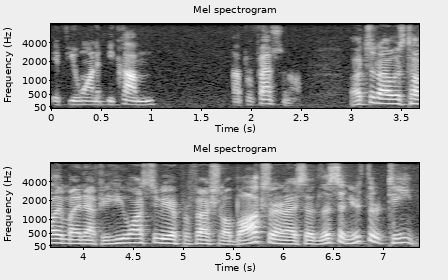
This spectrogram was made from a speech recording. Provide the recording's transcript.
if you want to become a professional That's what I was telling my nephew. He wants to be a professional boxer. And I said, listen, you're 13.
